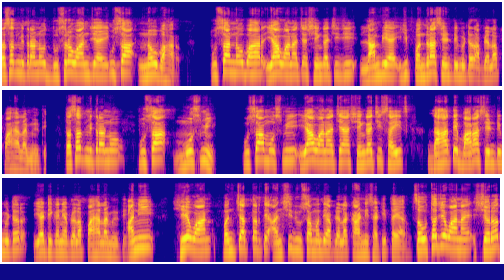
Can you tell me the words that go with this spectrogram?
तसंच मित्रांनो दुसरं वाण जे आहे पुसा नवबहार. पुसा नवबहार या वाणाच्या शेंगाची जी लांबी आहे ही पंधरा सेंटीमीटर आपल्याला पाहायला मिळते. तसंच मित्रांनो पुसा मोसमी पुसा मोसमी या वाणाच्या शेंगाची साईज दहा ते बारा सेंटीमीटर या ठिकाणी आपल्याला पाहायला मिळते. आणि हे वाण पंच्याहत्तर ते ऐंशी दिवसामध्ये आपल्याला काढणीसाठी तयार चौथं जे वाण आहे शरद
